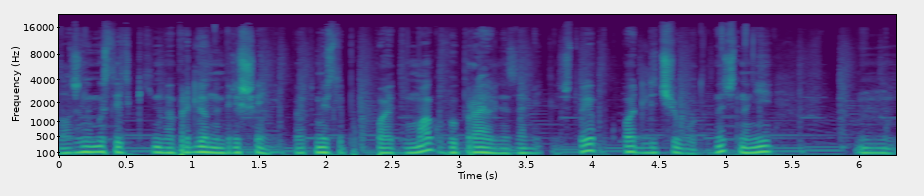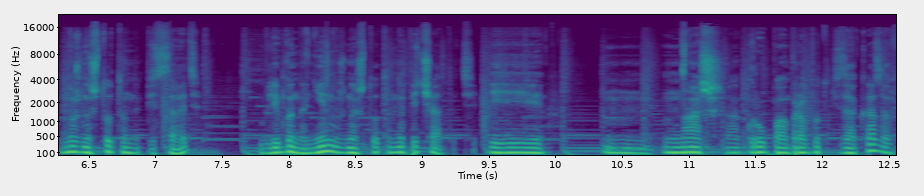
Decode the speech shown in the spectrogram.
должны мыслить какими-то определенными решениями. Поэтому, если покупают бумагу, вы правильно заметили, что я покупаю для чего-то. Значит, на ней нужно что-то написать, либо на ней нужно что-то напечатать. И наша группа обработки заказов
